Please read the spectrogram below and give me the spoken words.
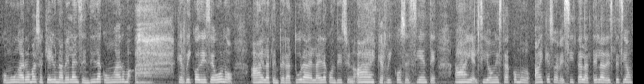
Con un aroma, si aquí hay una vela encendida con un aroma, ¡ah! qué rico dice uno, ay, la temperatura del aire acondicionado, ay, qué rico se siente, ay, el sillón está cómodo, ay, qué suavecita la tela de este sillón,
